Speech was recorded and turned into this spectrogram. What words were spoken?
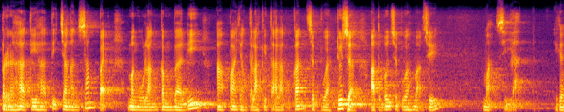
berhati-hati jangan sampai mengulang kembali apa yang telah kita lakukan sebuah dosa ataupun sebuah maksi maksiat. Ya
